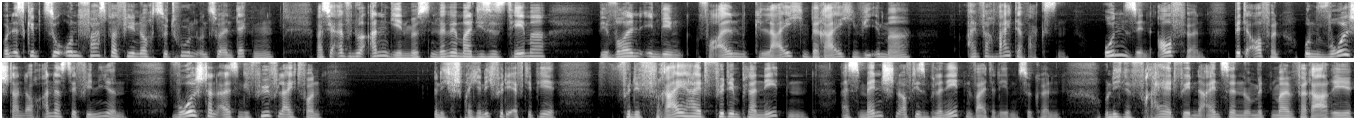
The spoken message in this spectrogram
Und es gibt so unfassbar viel noch zu tun und zu entdecken, was wir einfach nur angehen müssen, wenn wir mal dieses Thema, wir wollen in den vor allem gleichen Bereichen wie immer einfach weiter wachsen. Unsinn, aufhören, bitte aufhören. Und Wohlstand auch anders definieren. Wohlstand als ein Gefühl vielleicht von, und ich spreche nicht für die FDP, für die Freiheit für den Planeten, als Menschen auf diesem Planeten weiterleben zu können. Und nicht eine Freiheit für jeden Einzelnen und mit meinem Ferrari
